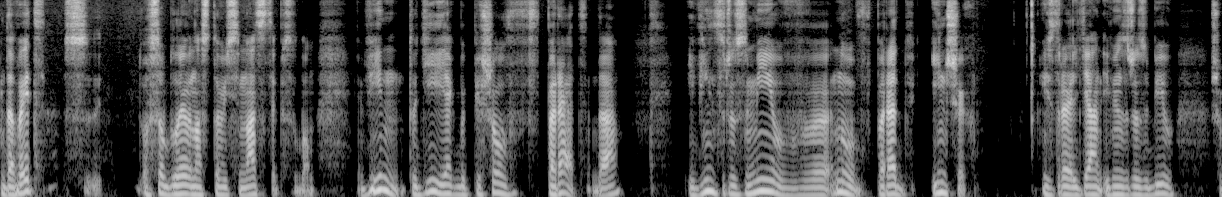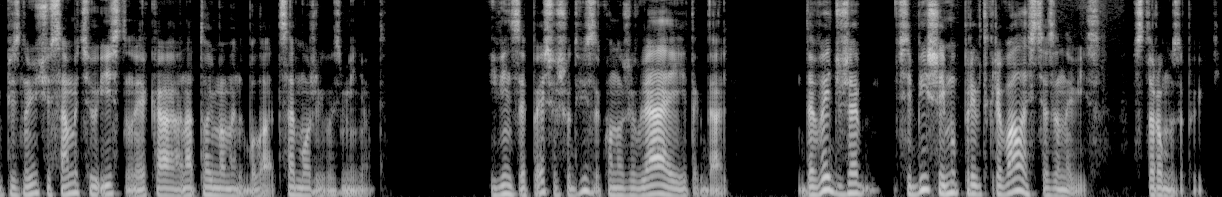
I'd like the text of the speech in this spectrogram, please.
Давид, особливо на 118 псалом, він тоді якби пішов вперед, да? і він зрозумів ну, вперед інших ізраїльтян, і він зрозумів, що пізнаючи саме цю істину, яка на той момент була, це може його змінювати. І він це пише, що дві закон оживляє і так далі. Давид вже все більше йому привідкривалася ця занавіса в старому заповіті.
